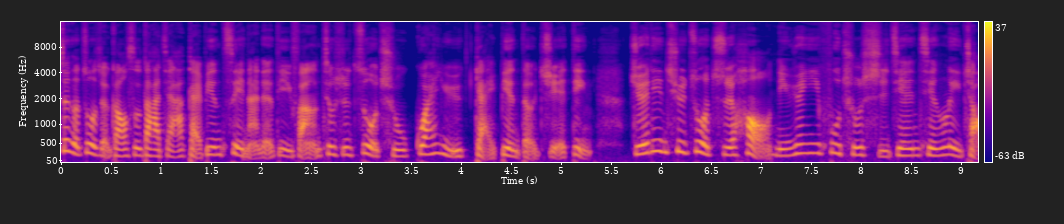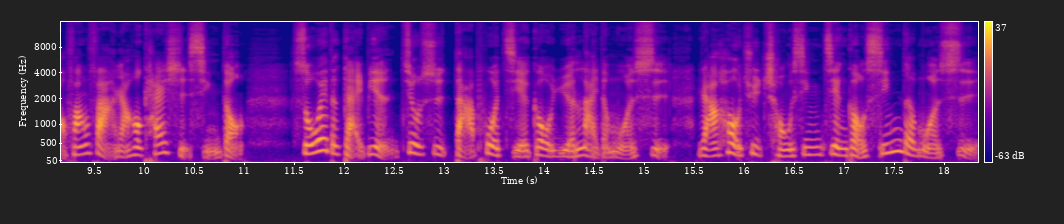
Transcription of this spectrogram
这个作者告诉大家，改变最难的地方就是做出关于改变的决定。决定去做之后，你愿意付出时间、精力找方法，然后开始行动。所谓的改变，就是打破结构原来的模式，然后去重新建构新的模式。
